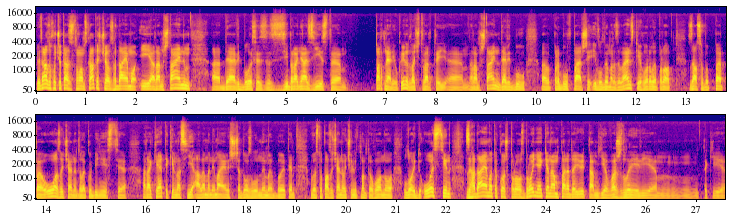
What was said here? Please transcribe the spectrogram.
Відразу хочу тезисно вам сказати, що згадаємо і Рамштайн, е, де відбулися зібрання з'їзд. Партнерів України, 24-й е, Рамштайн, де відбув е, прибув перший і Володимир Зеленський. Говорили про засоби ППО, звичайно, далекобійність е, ракет, які в нас є, але ми не маємо ще дозволу ними бити. Виступав звичайно очільник Пентагону Ллойд Остін. Згадаємо також про озброєння, яке нам передають. Там є важливі такі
